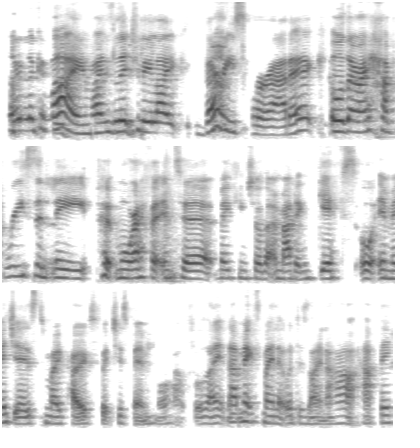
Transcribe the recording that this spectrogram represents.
Don't look at mine. Mine's literally like very sporadic. Although I have recently put more effort into making sure that I'm adding GIFs or images to my posts, which has been more helpful. Like that makes my little designer heart happy.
